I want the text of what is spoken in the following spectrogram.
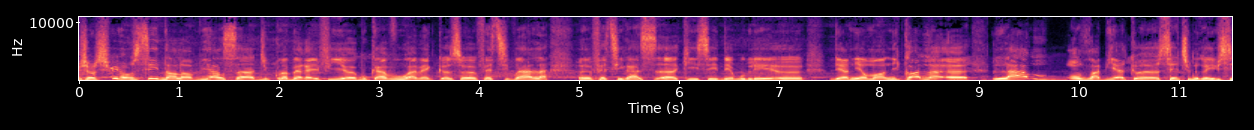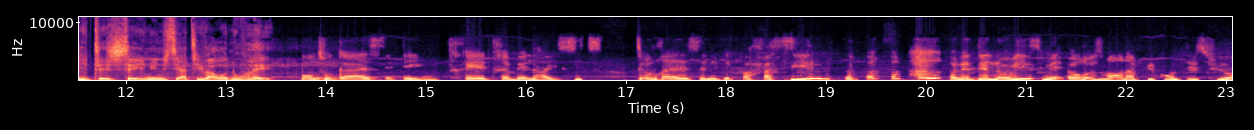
Je, suis aussi dans l'ambiance euh, du club RFI euh, Bukavu avec euh, ce festival, Festiras, qui s'est déroulé dernièrement. Nicole, là, on voit bien que c'est une réussite, c'est une initiative à renouveler. En tout cas, c'était une très, très belle réussite. C'est vrai, ce n'était pas facile. on était novices, mais heureusement, on a pu compter sur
